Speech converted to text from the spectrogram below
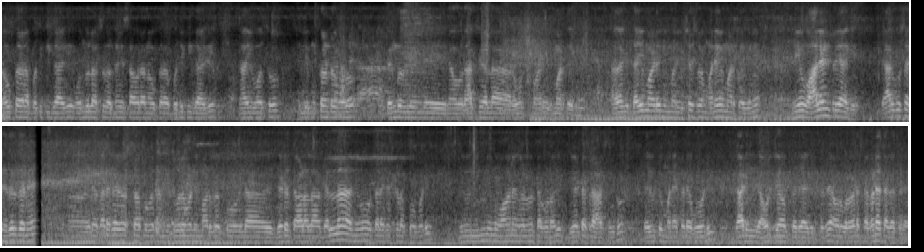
ನೌಕರರ ಬದುಕಿಗಾಗಿ, ಒಂದು ಲಕ್ಷದ ಹದಿನೈದು ಸಾವಿರ ನೌಕರರ ಬದುಕಿಗಾಗಿ ನಾವು ಇವತ್ತು ಇಲ್ಲಿ ಮುಖಂಡರುಗಳು ಬೆಂಗಳೂರಲ್ಲಿ ಇಲ್ಲಿ ನಾವು ರಾತ್ರಿ ಎಲ್ಲ ರೌಂಡ್ಸ್ ಮಾಡಿ ಇದು ಮಾಡ್ತಾ ಇದ್ದೀವಿ. ಹಾಗಾಗಿ ದಯಮಾಡಿ ನಿಮ್ಮನ್ನು ವಿಶೇಷವಾಗಿ ಮನವಿ ಮಾಡ್ತಾ ಇದ್ದೀನಿ. ನೀವು ವಾಲೆಂಟ್ರಿಯಾಗಿ ಯಾರಿಗೂ ಸಹ ಹೆದರ್ದಾನೆ ಇಲ್ಲ ಘಟಕ ವ್ಯವಸ್ಥಾಪಕರು ನಮಗೆ ದೂರವಾಣಿ ಮಾಡಬೇಕು, ಇಲ್ಲ ಗಿಡ ತಾಳಲ್ಲ, ಅದೆಲ್ಲ ನೀವು ತಲೆ ಕೆಡ್ಸ್ಕೊಳಕ್ಕೆ ಹೋಗ್ಬೇಡಿ. ನೀವು ನಿಮ್ಮ ನಿಮ್ಮ ವಾಹನಗಳನ್ನ ತಗೊಂಡೋಗಿ ಗೇಟ್ ಹತ್ರ ಹಾಕ್ಬಿಟ್ಟು ದಯವಿಟ್ಟು ಮನೆ ಕಡೆ ಓಡಿ ಗಾಡಿ ಅವ್ರ ಜವಾಬ್ದಾರಿ ಆಗಿರ್ತದೆ, ಅವ್ರು ಒಳಗಡೆ ತಗಡೆ ತಗೋತಾರೆ.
